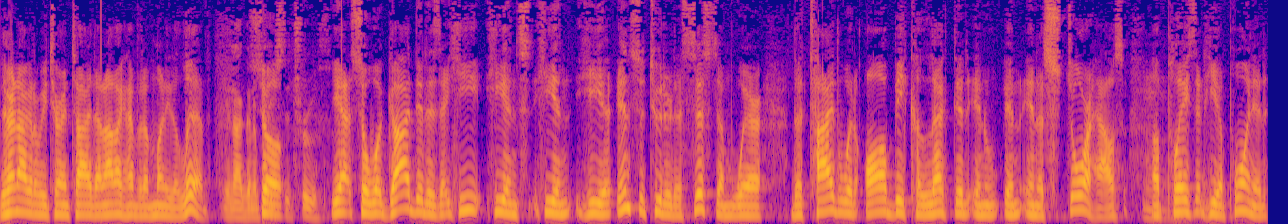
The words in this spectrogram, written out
they're not going to return tithe and I'm not going to have enough money to live. You're not gonna So- preach the truth. Yeah. So what God did is that he he he he instituted a system where the tithe would all be collected in in, in a storehouse, a place that he appointed,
